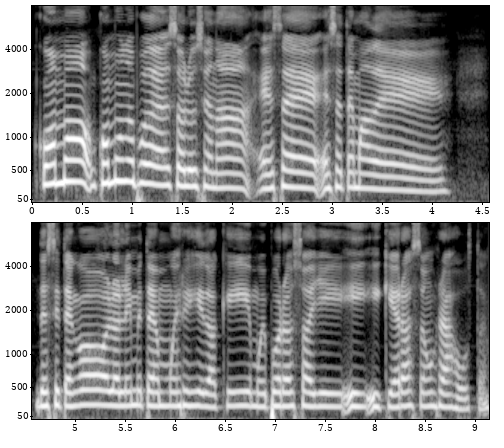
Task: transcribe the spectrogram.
¿cómo, cómo uno puede solucionar ese, ese tema de, de si tengo los límites muy rígidos aquí, muy poroso allí y, y quiero hacer un reajuste?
